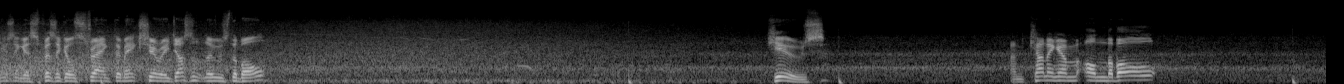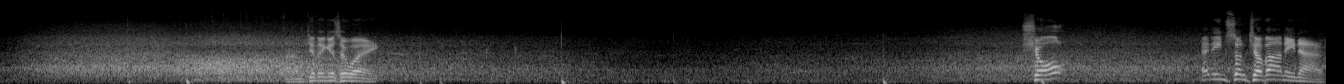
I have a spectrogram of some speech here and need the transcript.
Using his physical strength to make sure he doesn't lose the ball. Hughes. And Cunningham on the ball. And giving it away. Shaw. Edinson Cavani now.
